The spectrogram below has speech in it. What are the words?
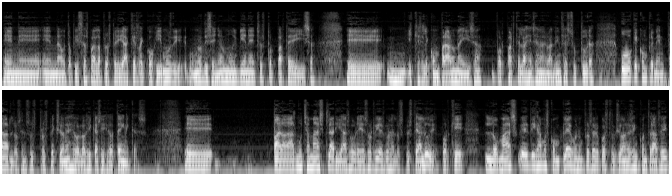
en, eh, en Autopistas para la Prosperidad que recogimos unos diseños muy bien hechos por parte de ISA eh, y que se le compraron a ISA por parte de la Agencia Nacional de Infraestructura, hubo que complementarlos en sus prospecciones geológicas y geotécnicas. Eh, para dar mucha más claridad sobre esos riesgos a los que usted alude, porque lo más, eh, digamos, complejo en un proceso de construcción es encontrarse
